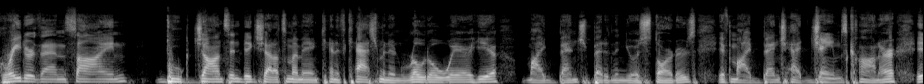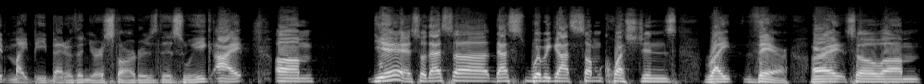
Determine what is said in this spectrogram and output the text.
greater than sign. Duke Johnson. Big shout out to my man Kenneth Cashman and RotoWire here. My bench better than your starters. If my bench had James Conner, it might be better than your starters this week. All right. Um, yeah, so that's uh that's where we got some questions right there. All right. So um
